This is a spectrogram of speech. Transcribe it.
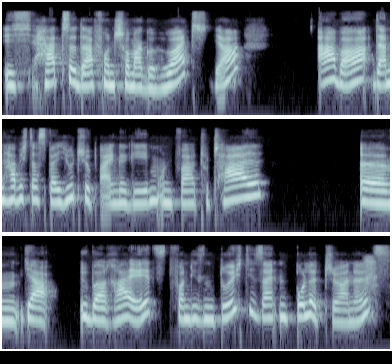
ich hatte davon schon mal gehört, ja, aber dann habe ich das bei YouTube eingegeben und war total, ähm, ja, überreizt von diesen durchdesignten Bullet Journals,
